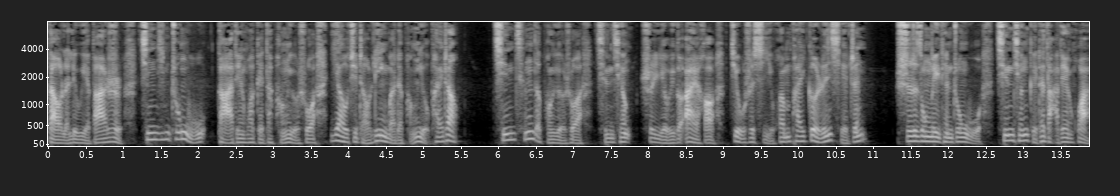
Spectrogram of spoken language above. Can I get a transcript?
到了六月八日，青青中午打电话给他朋友说要去找另外的朋友拍照。青青的朋友说，青青是有一个爱好，就是喜欢拍个人写真。失踪那天中午，青青给他打电话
